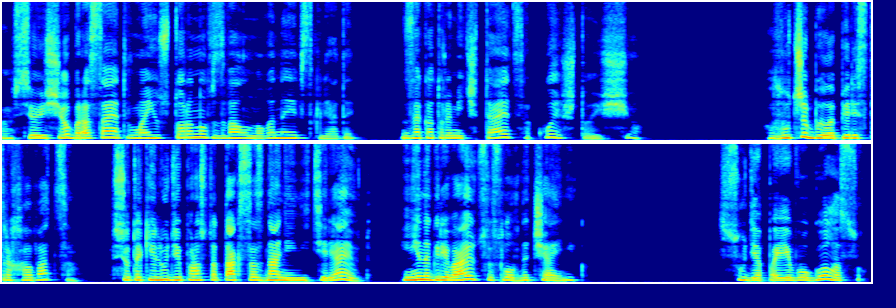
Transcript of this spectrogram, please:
Он все еще бросает в мою сторону взволнованные взгляды, за которыми читается кое-что еще. Лучше было перестраховаться. Все-таки люди просто так сознание не теряют и не нагреваются, словно чайник. Судя по его голосу,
